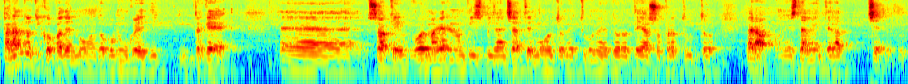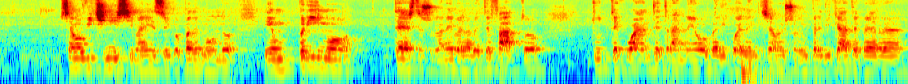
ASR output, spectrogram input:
Parlando di Coppa del Mondo, comunque, di, perché eh, so che voi magari non vi sbilanciate molto, né tu né Dorotea soprattutto, però onestamente la, cioè, siamo vicinissimi all'inizio di Coppa del Mondo e un primo test sulla neve l'avete fatto, tutte quante tranne Oberi, quelle diciamo, che sono impredicate per,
